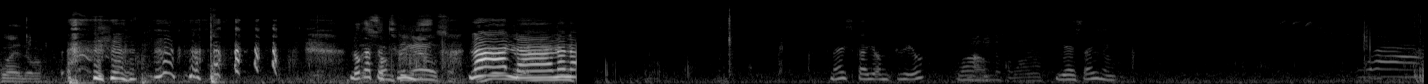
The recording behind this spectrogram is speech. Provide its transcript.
Look at the trees. Else. no, no, no. Nice kayo ang trio. Oh. Wow. Yes, I know. Wow.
